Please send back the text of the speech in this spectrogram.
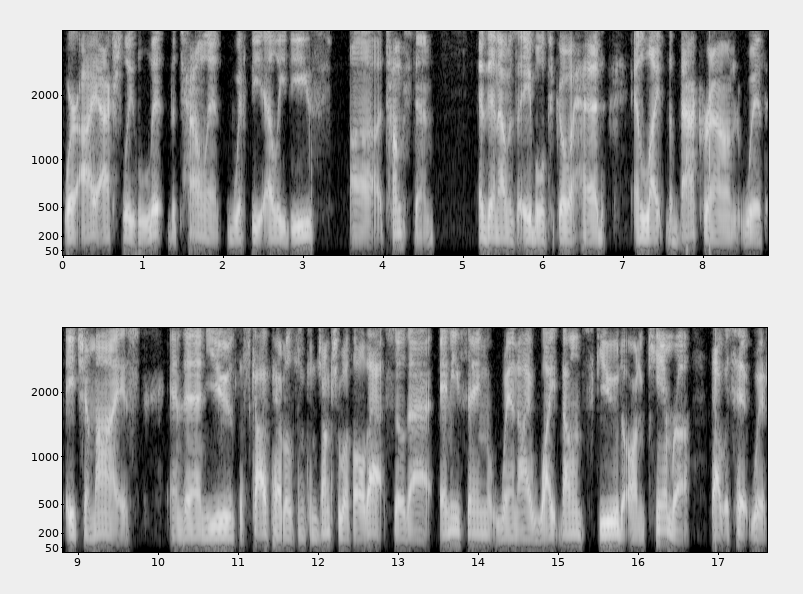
where I actually lit the talent with the LEDs uh, tungsten. And then I was able to go ahead and light the background with HMIs and then use the SkyPanels in conjunction with all that so that anything when I white balance skewed on camera that was hit with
